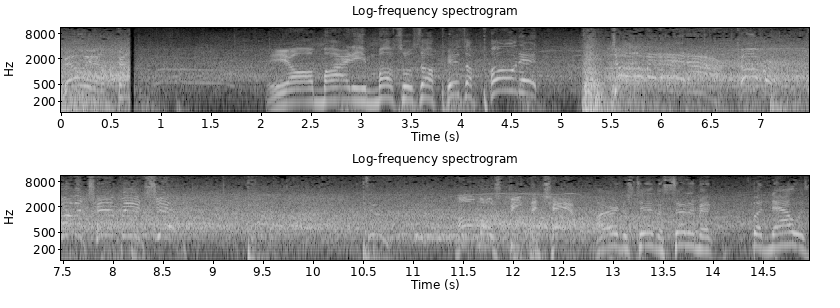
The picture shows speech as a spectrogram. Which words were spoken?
Belly to belly. The almighty muscles up his opponent. Dominator. Cover for the championship. Almost beat the champ. I understand the sentiment, but now is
